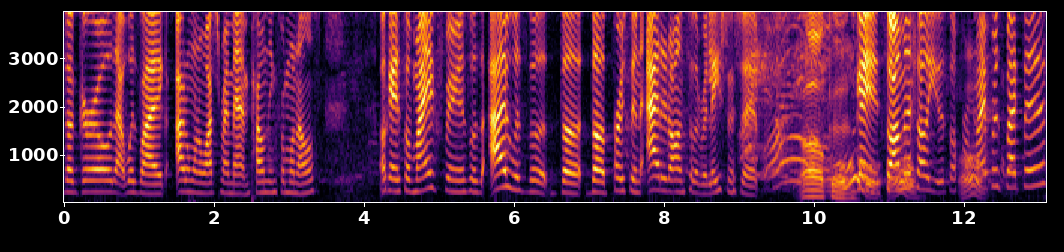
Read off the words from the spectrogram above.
the girl that was like, I don't want to watch my man pounding someone else. Okay, so my experience was I was the the the person added on to the relationship. Oh, okay. Okay, so I'm gonna Oh. tell you. So from Oh. my perspective,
